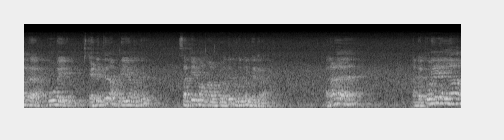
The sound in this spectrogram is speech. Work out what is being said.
அந்த பூவை எடுத்து அப்படியே வந்து சத்தியமாமாவுக்கு வந்து கொடுத்து விடுகிறார். அதனால அந்த துறையெல்லாம்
